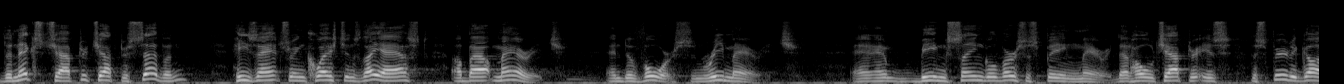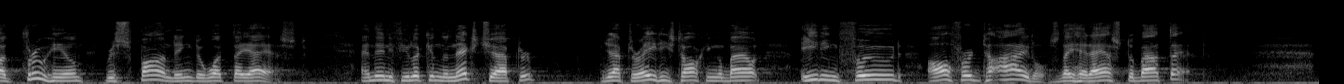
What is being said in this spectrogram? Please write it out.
The next chapter, chapter 7, he's answering questions they asked about marriage and divorce and remarriage and being single versus being married. That whole chapter is the Spirit of God through him responding to what they asked. And then if you look in the next chapter, chapter 8, he's talking about eating food offered to idols. They had asked about that.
